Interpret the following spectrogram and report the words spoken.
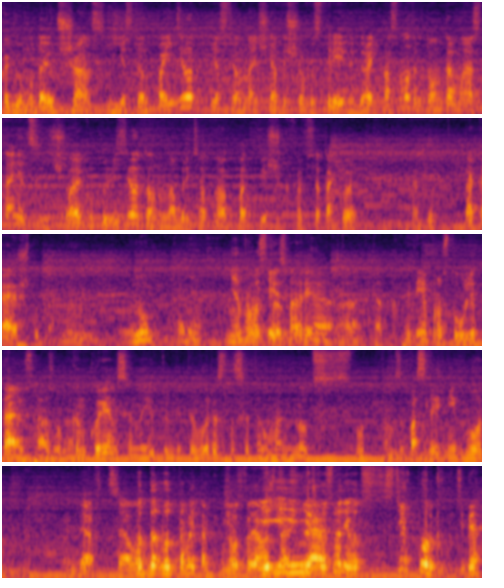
как бы ему дают шанс. И если он пойдет, если он начнет еще быстрее набирать просмотры, то он там и останется, и человеку повезет, он обретет новых подписчиков и все такое. Как бы такая штука. Ну, понятно. Нет, Ну просто... окей, смотри, а, так, это я просто улетаю сразу. Конкуренция на Ютубе-то выросла с этого момента, ну, с- вот там за последний год. Да, в целом. Вот, да- вот давай так. Ну, вот потому я, я что немножко, я- вот смотри, вот с, с тех пор, как у тебя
